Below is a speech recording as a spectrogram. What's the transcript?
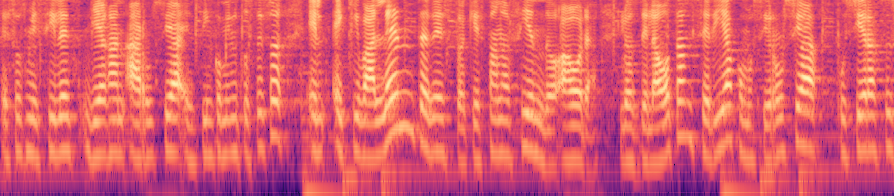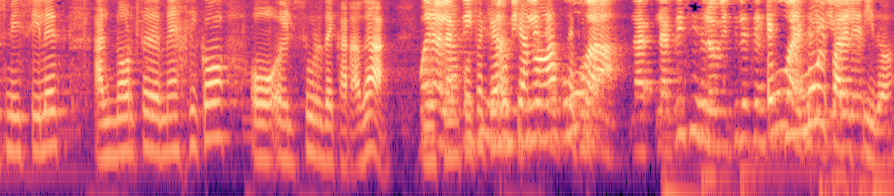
esos misiles llegan a Rusia en cinco minutos. Eso, el equivalente de esto que están haciendo ahora los de la OTAN sería como si Rusia pusiera sus misiles al norte de México o el sur de Canadá. Bueno, la crisis de los misiles en Cuba, la, crisis de los misiles en Cuba es muy parecido.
